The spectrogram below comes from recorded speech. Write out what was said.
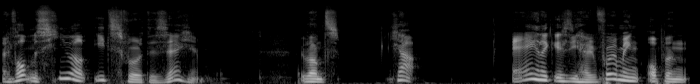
er valt misschien wel iets voor te zeggen. Want ja, eigenlijk is die hervorming op een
